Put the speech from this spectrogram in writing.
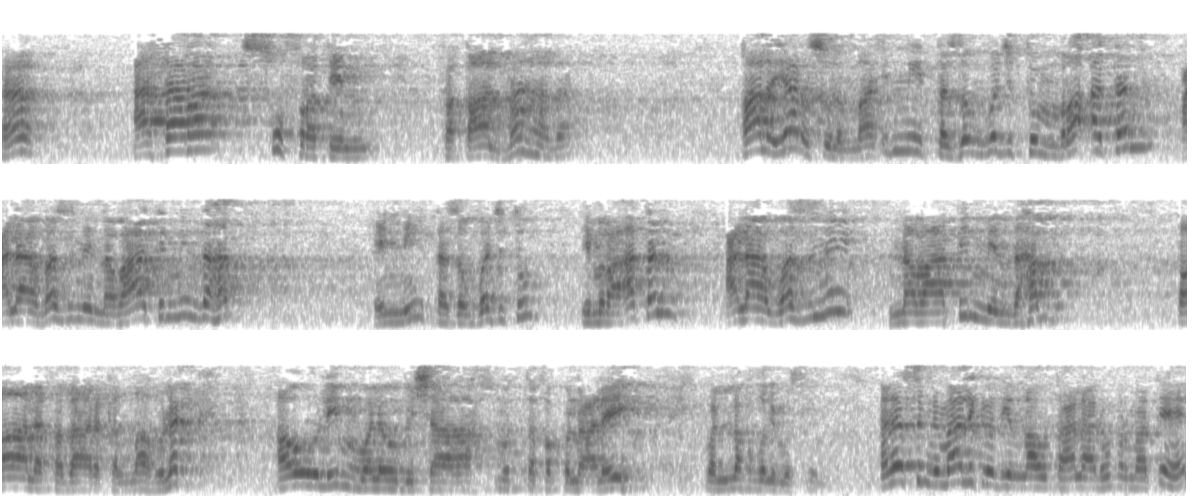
ها، اثر سفرة فقال، ما هذا؟ قال، يا رسول الله، إني تزوجت امرأة على وزن نواة من ذهب. إني تزوجت امرأة على وزن نواة من ذهب. قال فبارك الله لك. أولم ولو بشاه متفق عليه. واللفظ لمسلم. انس بن مالک رضی اللہ تعالی عنہ فرماتے ہیں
